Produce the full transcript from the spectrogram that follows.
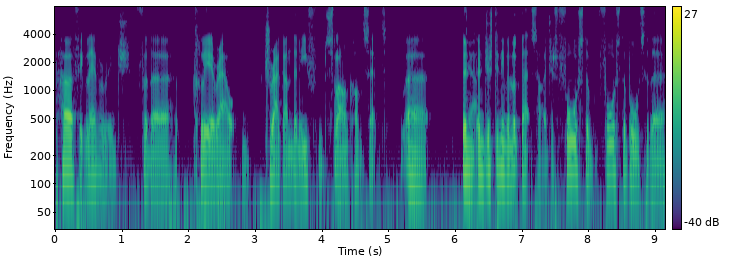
perfect leverage for the clear out, drag underneath slant concept. Uh, and, yeah. and just didn't even look that side. Just forced the forced the ball to the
